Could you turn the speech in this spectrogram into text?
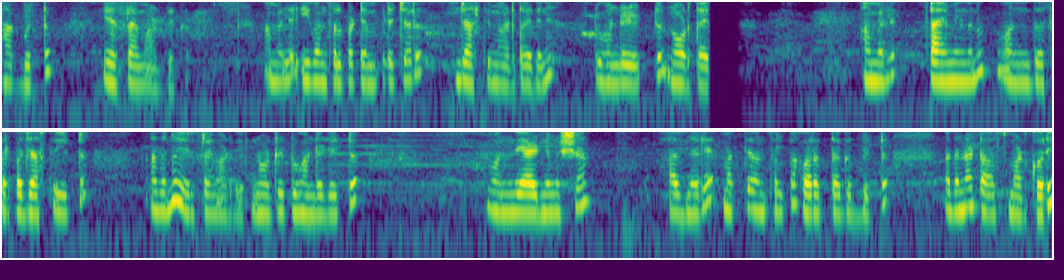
ಹಾಕಿಬಿಟ್ಟು ಏರ್ ಫ್ರೈ ಮಾಡಬೇಕು. ಆಮೇಲೆ ಈಗ ಒಂದು ಸ್ವಲ್ಪ ಟೆಂಪ್ರೇಚರ್ ಜಾಸ್ತಿ ಮಾಡ್ತಾಯಿದ್ದೀನಿ ಟು ಹಂಡ್ರೆಡ್ ಇಟ್ಟು ನೋಡ್ತಾ ಇದ್ದೀನಿ ಆಮೇಲೆ ಟೈಮಿಂಗನ್ನು ಒಂದು ಸ್ವಲ್ಪ ಜಾಸ್ತಿ ಇಟ್ಟು ಅದನ್ನು ಏರ್ ಫ್ರೈ ಮಾಡಬೇಕು. ನೋಡಿರಿ ಟು ಹಂಡ್ರೆಡ್ ಇಟ್ಟು ಒಂದು ಎರಡು ನಿಮಿಷ ಆದಮೇಲೆ ಮತ್ತೆ ಒಂದು ಸ್ವಲ್ಪ ಹೊರಗೆ ತೆಗೆದ್ಬಿಟ್ಟು ಅದನ್ನು ಟಾಸ್ ಮಾಡ್ಕೊರಿ.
